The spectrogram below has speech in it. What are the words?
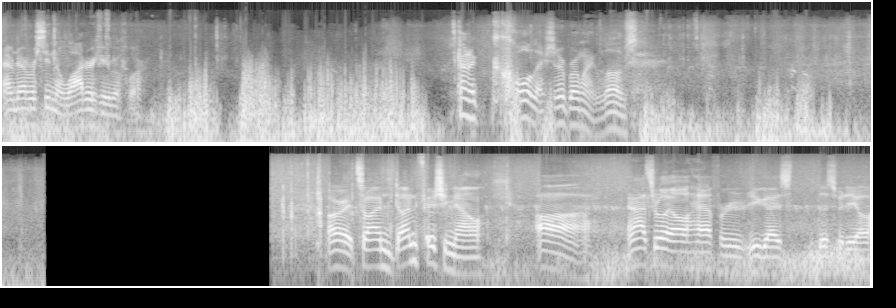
I've never seen the water here before. It's kind of cold. I should have brought my gloves. Alright, so I'm done fishing now. Uh, and that's really all I have for you guys this video.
